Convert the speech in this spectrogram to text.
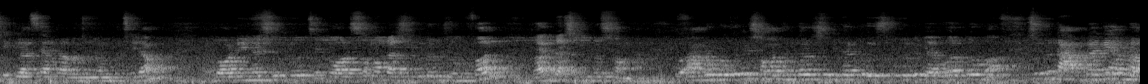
সেই ক্লাসে আমরা আলোচনা করেছিলাম। গড় নির্ণয়ের সূত্র হচ্ছে গড় সমান রাশিগুলোর যোগফল ভাগ রাশিগুলোর সংখ্যা। তো আমরা প্রথমে সমাধান করার সুবিধার্থে ওই সূত্রটি ব্যবহার করব। শুধু নামটাকে আমরা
